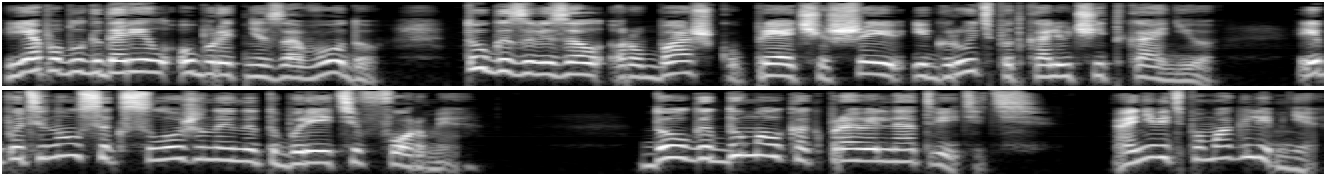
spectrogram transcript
я поблагодарил оборотня за воду, туго завязал рубашку, пряча шею и грудь под колючей тканью, и потянулся к сложенной на табурете форме. Долго думал, как правильно ответить. Они ведь помогли мне.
